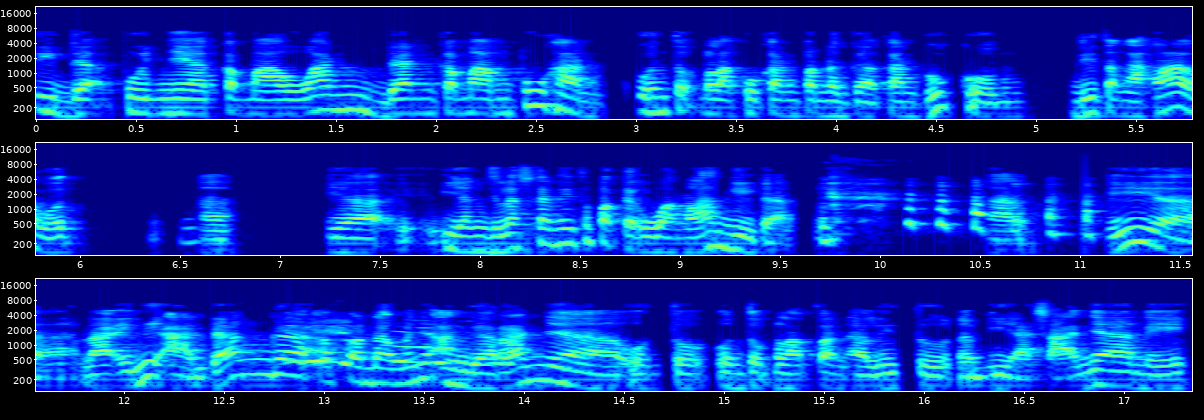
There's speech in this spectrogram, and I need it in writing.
tidak punya kemauan dan kemampuan untuk melakukan penegakan hukum di tengah laut, nah, ya yang jelas kan itu pakai uang lagi kan. Nah, iya, nah ini ada nggak apa namanya anggarannya untuk untuk melakukan hal itu? Nah biasanya nih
